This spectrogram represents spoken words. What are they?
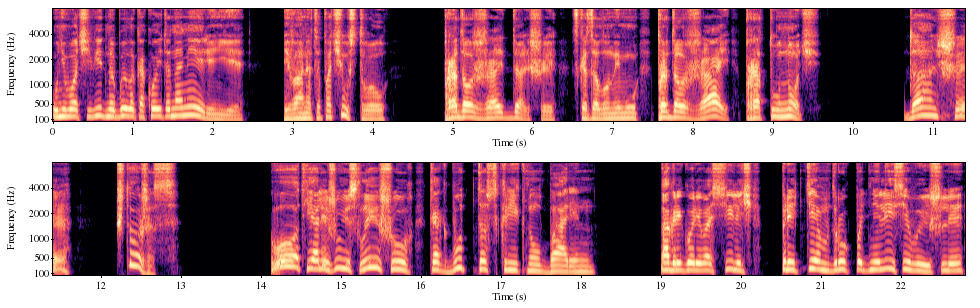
У него, очевидно, было какое-то намерение. Иван это почувствовал. «Продолжай дальше», — сказал он ему, — «продолжай про ту ночь». «Дальше? Что же-с?» Вот я лежу и слышу, как будто вскрикнул барин. А Григорий Васильевич Пред тем вдруг поднялись и вышли,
